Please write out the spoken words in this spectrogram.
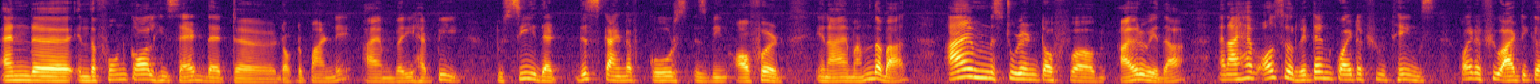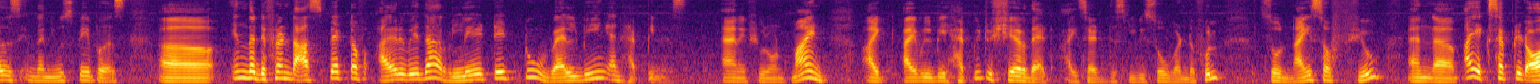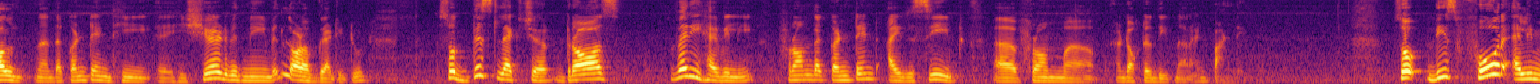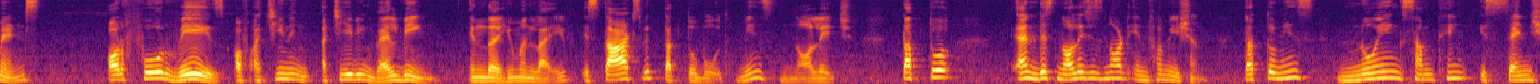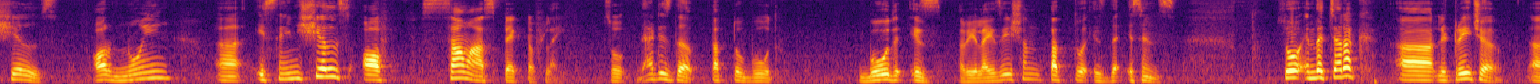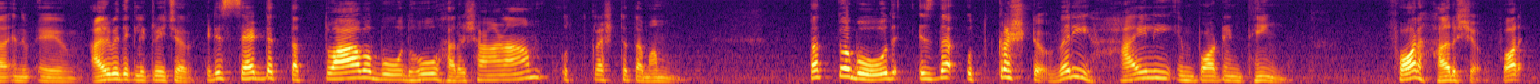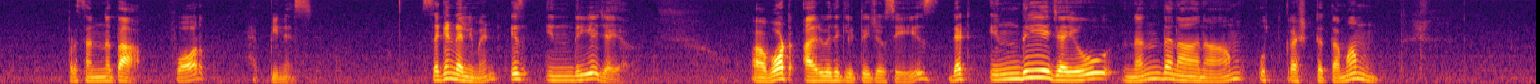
And uh, in the phone call he said that uh, Dr. Pandey, I am very happy to see that this kind of course is being offered in IIM Ahmedabad. I am a student of uh, Ayurveda and I have also written quite a few things, quite a few articles in the newspapers uh, in the different aspect of Ayurveda related to well-being and happiness. And if you do not mind, I, I will be happy to share that. I said this will be so wonderful, so nice of you and uh, I accepted all the content he, he shared with me with a lot of gratitude. So, this lecture draws very heavily from the content I received uh, from uh, Dr. Deep Narayan Pandey. So, these four elements or four ways of achieving, achieving well-being in the human life starts with tattva bodh means knowledge. Tattva and this knowledge is not information. Tattva means knowing something essentials or knowing uh, essentials of some aspect of life. So, that is the tattva bodh. Bodh is realization, tattva is the essence. So, in the Charak uh, literature uh, in uh, Ayurvedic literature, it is said that Tatvavabodho Harshanam Utkrashtatamam. Tattvabodh is the Utkrashta, very highly important thing for Harsha, for Prasannata, for happiness. Second element is Indriya Jaya. Uh, what Ayurvedic literature says that Indriya Jayo Nandananam Utkrashtatamam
